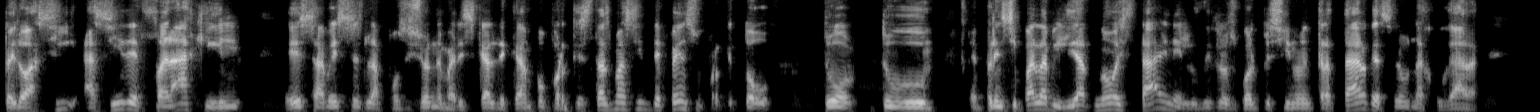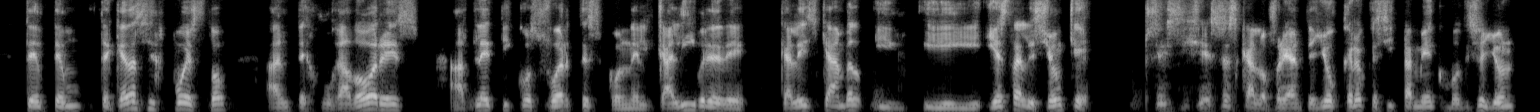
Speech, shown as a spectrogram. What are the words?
pero así, así de frágil es a veces la posición de mariscal de campo porque estás más indefenso, porque tu, tu, tu principal habilidad no está en eludir los golpes, sino en tratar de hacer una jugada. Te, te, quedas expuesto ante jugadores atléticos fuertes con el calibre de Calais Campbell y, y, esta lesión que pues, es, es, escalofriante. Yo creo que sí también, como dice John,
